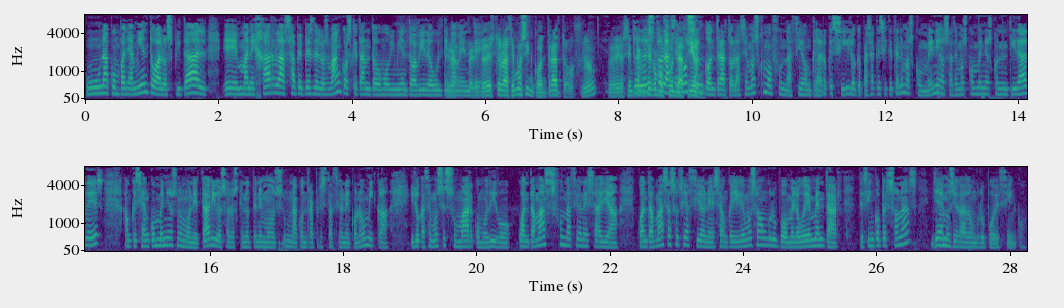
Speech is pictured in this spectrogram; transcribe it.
un acompañamiento al hospital, eh, manejar las APPs de los bancos que tanto movimiento ha habido últimamente. Pero, todo esto lo hacemos sin contrato, ¿no? Eh, simplemente todo esto lo hacemos sin contrato, lo hacemos como fundación, claro que sí. Lo que pasa es que sí que tenemos convenios, hacemos convenios con entidades, aunque sean convenios no monetarios, a los que no tenemos una contraprestación económica. Y lo que hacemos es sumar, como digo, cuanta más fundación haya, cuantas más asociaciones, aunque lleguemos a un grupo, me lo voy a inventar, de cinco personas, ya hemos llegado a un grupo de cinco.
